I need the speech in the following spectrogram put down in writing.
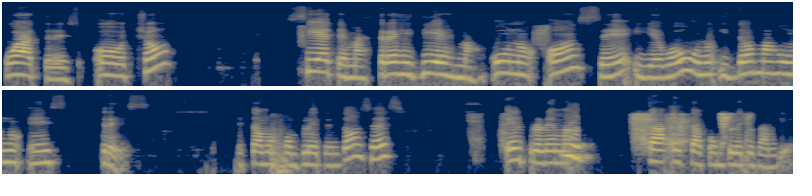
4 es 8. 7 más 3 es 10 más 1, 11 y llevo 1 y 2 más 1 es 3. Estamos completos entonces. El problema está completo también.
